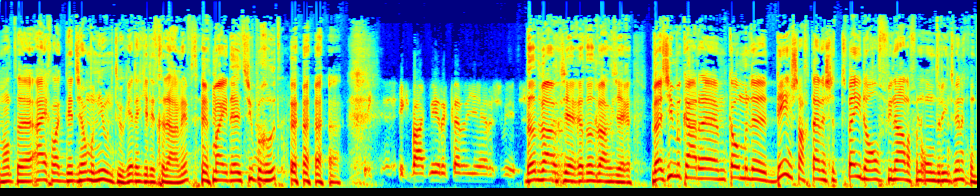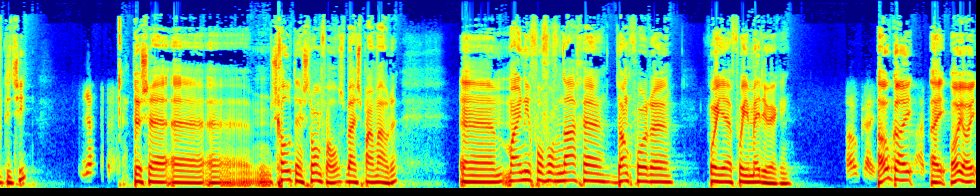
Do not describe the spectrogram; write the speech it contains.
Want eigenlijk, dit is helemaal nieuw natuurlijk, hè, dat je dit gedaan hebt. maar je deed het supergoed. Ik maak weer een carrière switch. dat wou ik zeggen, dat wou ik zeggen. Wij zien elkaar komende dinsdag tijdens de tweede halve finale van de onder 23 competitie. Tussen eh, eh, Schoten en Stormvogels bij Spaarwouden. Eh, maar in ieder geval voor vandaag, eh, dank voor, eh, voor, je, voor je medewerking. Oké. Oké, hey, hoi hoi.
